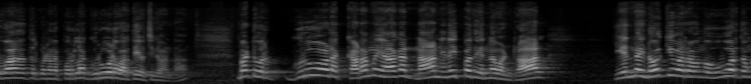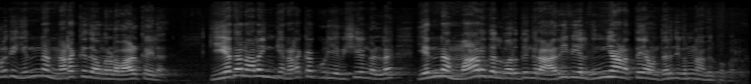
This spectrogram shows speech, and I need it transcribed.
விவாதத்திற்கு உண்டான பொருளாக குருவோட வார்த்தையை வச்சுக்க வேண்டாம். பட் ஒரு குருவோட கடமையாக நான் நினைப்பது என்னவென்றால் என்னை நோக்கி வர்றவங்க ஒவ்வொருத்தவங்களுக்கு என்ன நடக்குது அவங்களோட வாழ்க்கையில்? எதனால் இங்கே நடக்கக்கூடிய விஷயங்களில் என்ன மாறுதல் வருதுங்கிற அறிவியல் விஞ்ஞானத்தை அவன் தெரிஞ்சுக்கணும்னு நான் விருப்பப்படுறேன்.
